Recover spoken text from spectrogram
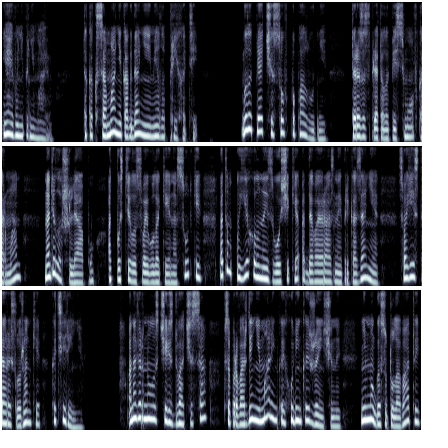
Я его не понимаю, так как сама никогда не имела прихоти. Было пять часов пополудни. Тереза спрятала письмо в карман, надела шляпу, отпустила своего лакея на сутки, потом уехала на извозчике, отдавая разные приказания своей старой служанке Катерине. Она вернулась через два часа в сопровождении маленькой худенькой женщины, немного сутуловатой,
